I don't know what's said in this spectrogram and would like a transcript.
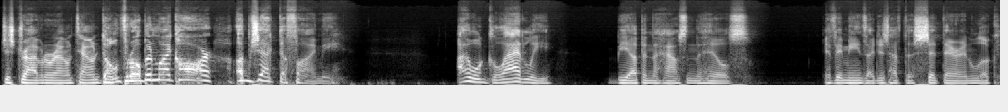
Just driving around town, don't throw up in my car, objectify me. I will gladly be up in the house in the hills if it means I just have to sit there and look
